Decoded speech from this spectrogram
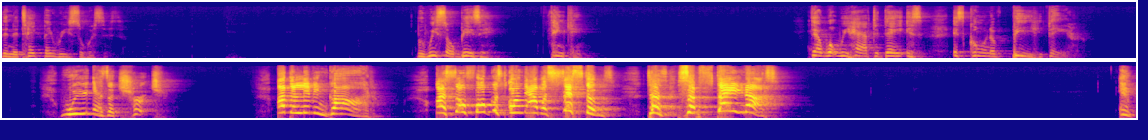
than to take their resources? But we so busy thinking that what we have today is, is going to be there. We as a church of the living God are so focused on our systems to sustain us. And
